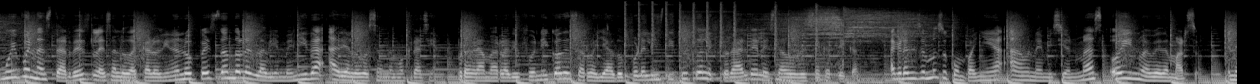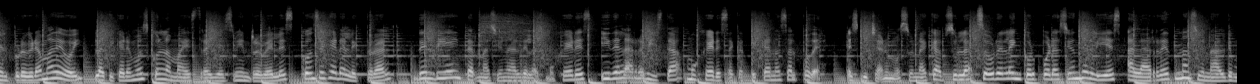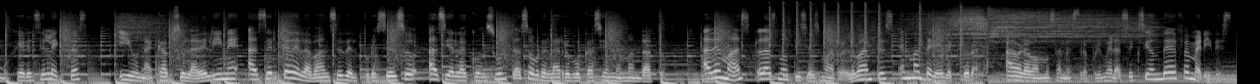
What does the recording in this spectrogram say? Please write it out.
Muy buenas tardes, les saluda Carolina López dándoles la bienvenida a Diálogos en Democracia, programa radiofónico desarrollado por el Instituto Electoral del Estado de Zacatecas. Agradecemos su compañía a una emisión más hoy 9 de marzo. En el programa de hoy platicaremos con la maestra Yasmín Reveles, consejera electoral del Día Internacional de las Mujeres y de la revista Mujeres Zacatecanas al Poder. Escucharemos una cápsula sobre la incorporación del IES a la Red Nacional de Mujeres Electas y una cápsula del INE acerca del avance del proceso hacia la consulta sobre la revocación de mandato. Además, las noticias más relevantes en materia electoral. Ahora vamos a nuestra primera sección de efemérides.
